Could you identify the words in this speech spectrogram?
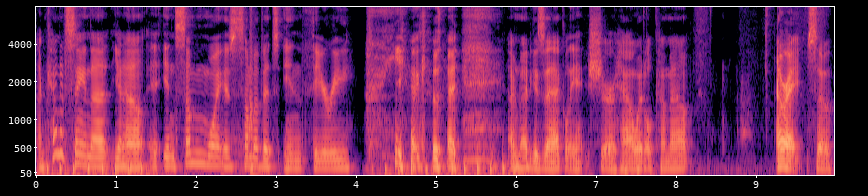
I'm kind of saying that, you know, in some ways, some of it's in theory. yeah, because I'm not exactly sure how it'll come out. All right, so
